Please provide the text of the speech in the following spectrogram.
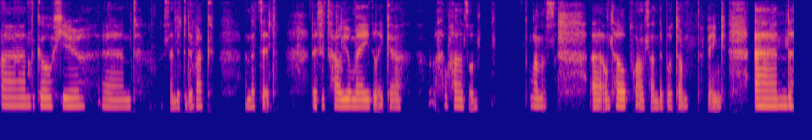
And go here and send it to the back. And that's it. This is how you made like a one's on one's uh, on top one's on the bottom thing. And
